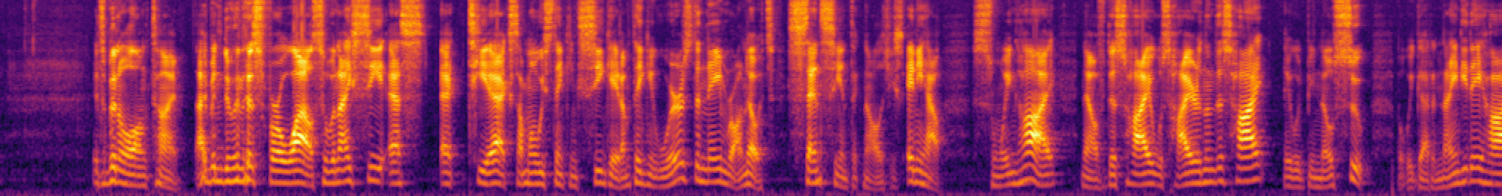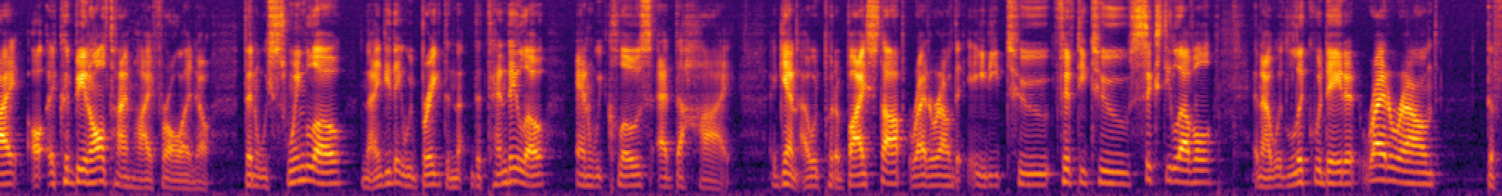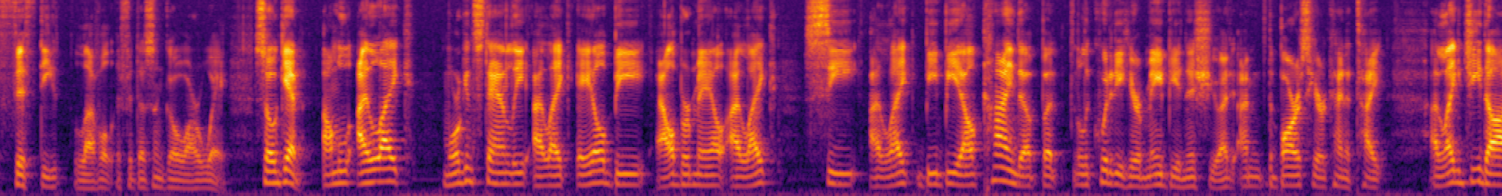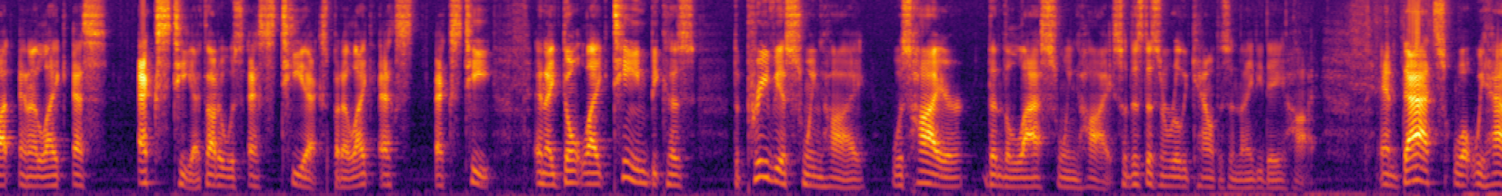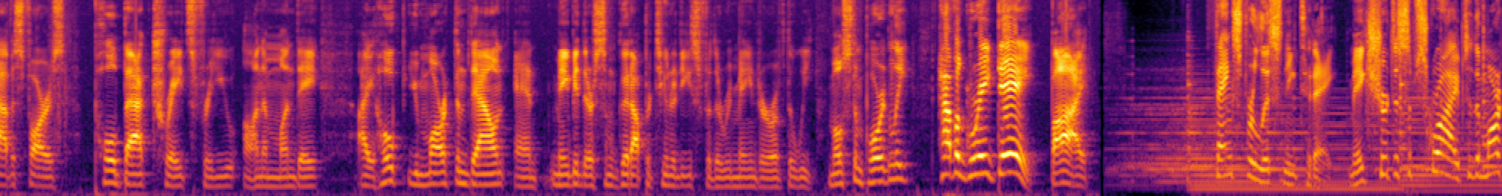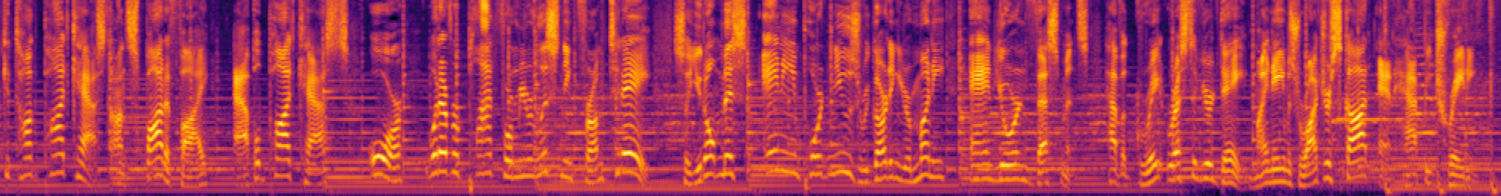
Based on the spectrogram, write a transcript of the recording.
It's been a long time. I've been doing this for a while. So when I see STX, I'm always thinking Seagate. I'm thinking, where's the name wrong? No, it's Sensient Technologies. Anyhow, swing high. Now, if this high was higher than this high, it would be no soup. But we got a 90 day high. It could be an all time high for all I know. Then we swing low, 90 day, we break the, the 10 day low, and we close at the high. Again, I would put a buy stop right around the 82, 52, 60 level, and I would liquidate it right around the 50 level if it doesn't go our way. So again, I'm, I like Morgan Stanley, I like ALB, Albemarle, I like C, I like BBL kind of, but liquidity here may be an issue. I, am the bars here are kind of tight. I like G dot and I like SXT. I thought it was STX, but I like XT, and I don't like Team because the previous swing high was higher than the last swing high. So this doesn't really count as a 90 day high. And that's what we have as far as pullback trades for you on a Monday. I hope you mark them down and maybe there's some good opportunities for the remainder of the week. Most importantly, have a great day. Bye. Thanks for listening today. Make sure to subscribe to the Market Talk podcast on Spotify, Apple Podcasts, or whatever platform you're listening from today so you don't miss any important news regarding your money and your investments. Have a great rest of your day. My name is Roger Scott and happy trading.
